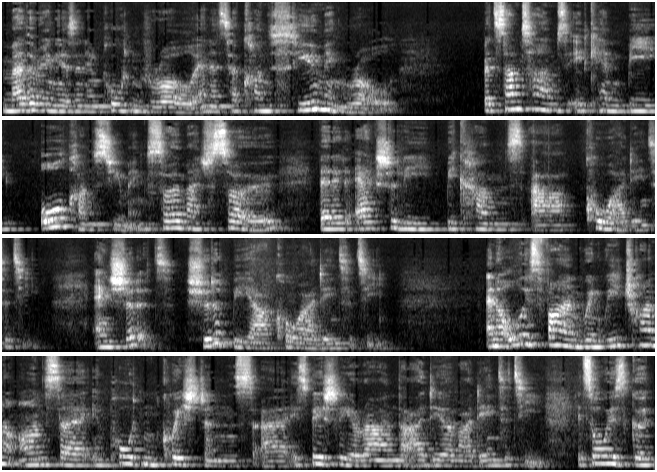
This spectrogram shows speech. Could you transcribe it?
mothering is an important role and it's a consuming role, but sometimes it can be all consuming, so much so that it actually becomes our core identity. And should it? Should it be our core identity? And I always find when we're trying to answer important questions, uh, especially around the idea of identity, it's always good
